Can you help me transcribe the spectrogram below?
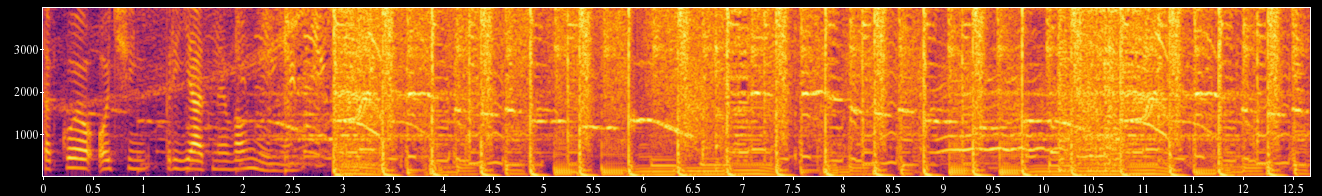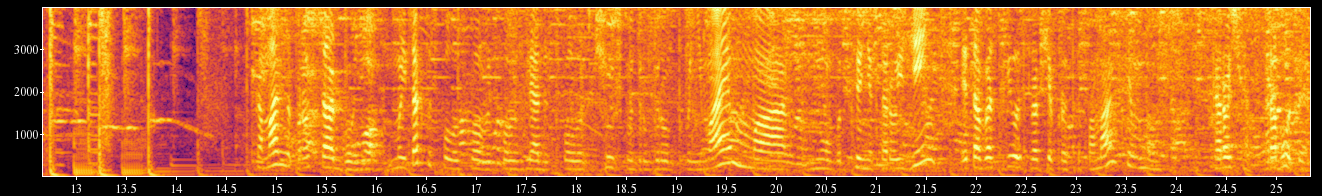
Такое очень приятное волнение. Команда просто огонь. Мы и так-то с полуслова, и с полувзгляда, с получувства друг друга понимаем. А, ну, вот сегодня второй день, это обострилось вообще просто по максимуму. Короче, работаем.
